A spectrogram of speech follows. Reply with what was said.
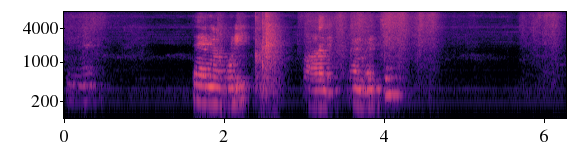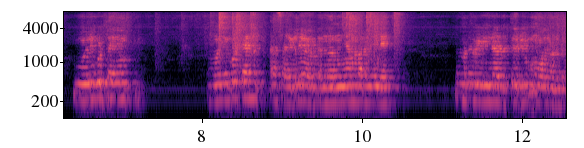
പിന്നെ തേങ്ങാപ്പൊടി പാൽ മേടിച്ച് മൂലിക്കുട്ടനും മൂലിക്കുട്ടൻ സൈക്കിളിൽ ഓട്ടുന്നത് ഞാൻ പറഞ്ഞില്ലേ? നമ്മുടെ വീടിന്റെ അടുത്തൊരു മോനുണ്ട്.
